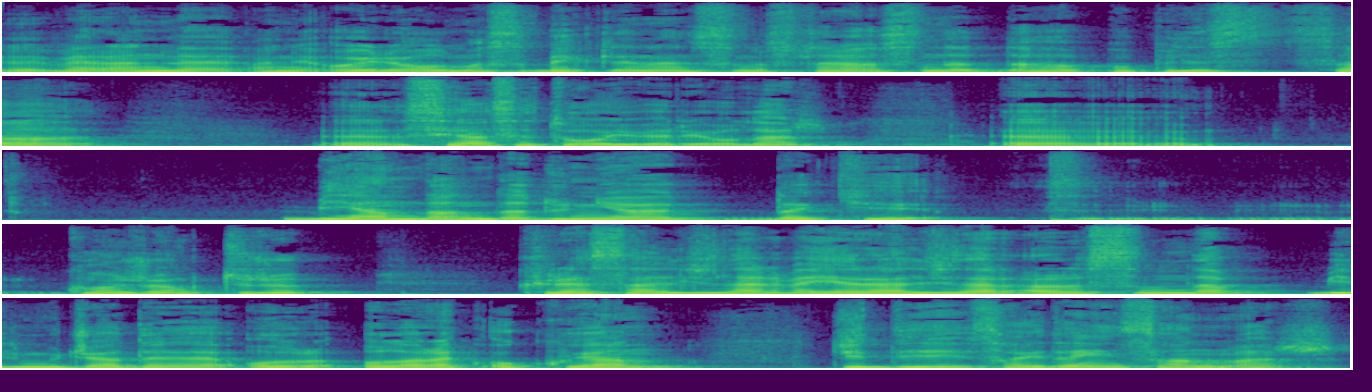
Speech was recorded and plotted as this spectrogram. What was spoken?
e, veren ve hani öyle olması beklenen sınıflar aslında daha popülist sağ e, siyasete oy veriyorlar. E, bir yandan da dünyadaki konjonktürü küreselciler ve yerelciler arasında bir mücadele olarak okuyan ciddi sayıda insan var.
